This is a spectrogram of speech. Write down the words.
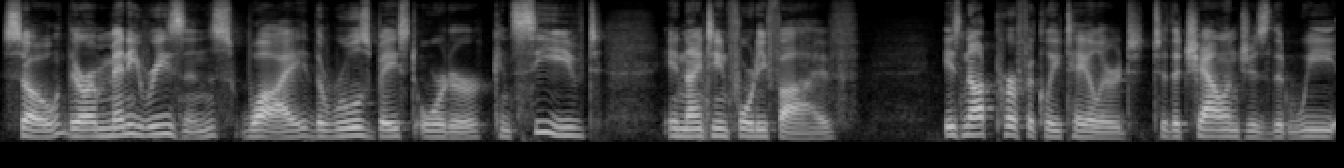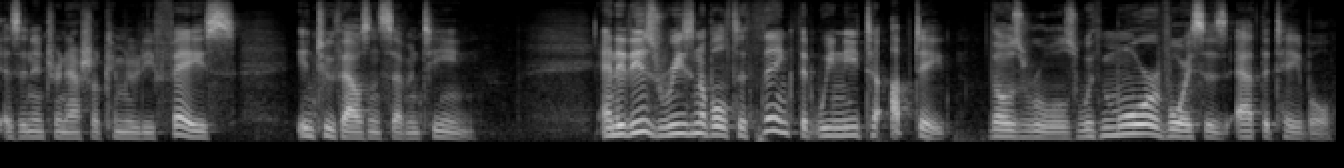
So, there are many reasons why the rules based order conceived in 1945 is not perfectly tailored to the challenges that we as an international community face in 2017. And it is reasonable to think that we need to update those rules with more voices at the table,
